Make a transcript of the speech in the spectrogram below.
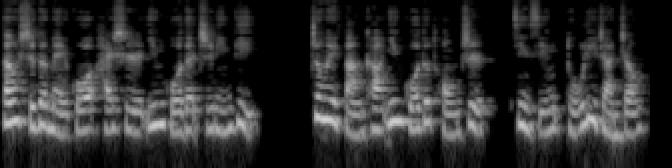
当时的美国还是英国的殖民地，正为反抗英国的统治进行独立战争。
